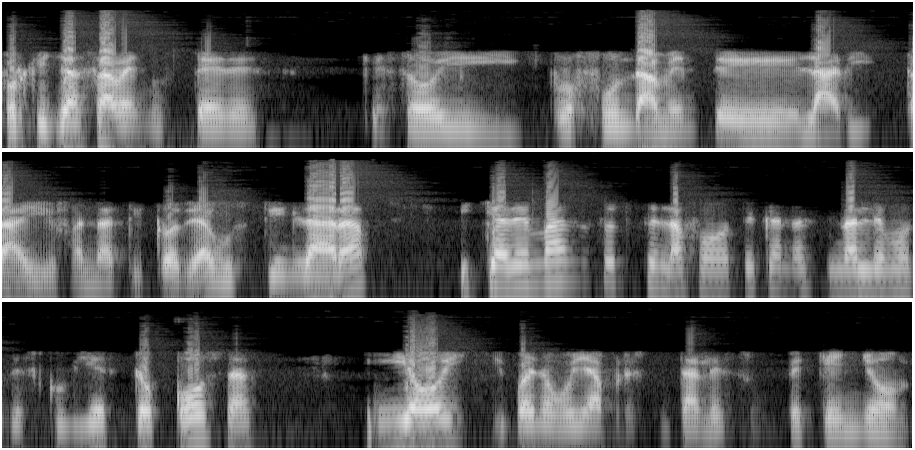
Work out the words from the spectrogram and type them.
porque ya saben ustedes que soy profundamente larista y fanático de Agustín Lara, y que además nosotros en la Fonoteca Nacional hemos descubierto cosas, y hoy, bueno, voy a presentarles un pequeño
